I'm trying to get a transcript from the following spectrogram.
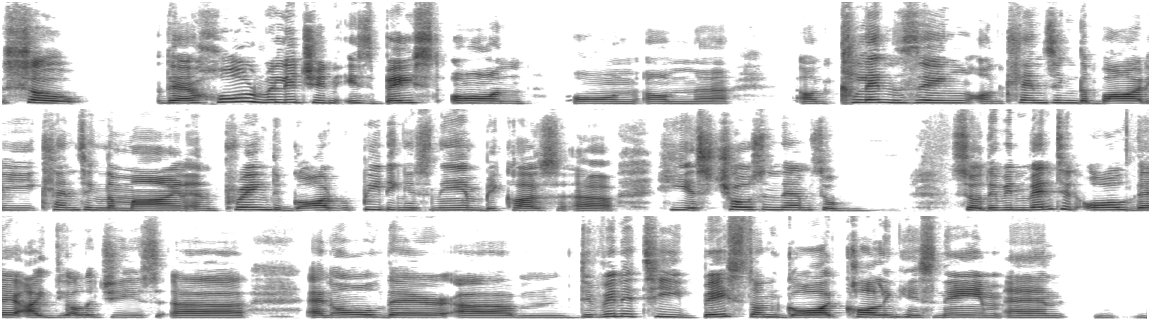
so their whole religion is based on on on uh, on cleansing, on cleansing the body, cleansing the mind, and praying to God, repeating His name because uh, He has chosen them. So so they've invented all their ideologies uh, and all their um, divinity based on God calling His name and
